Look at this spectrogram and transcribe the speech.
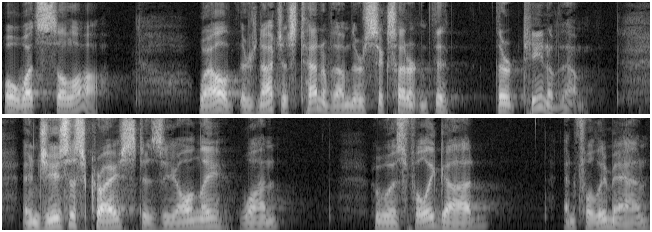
Well, what's the law? Well, there's not just 10 of them, there's 613 of them. And Jesus Christ is the only one who was fully God and fully man,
